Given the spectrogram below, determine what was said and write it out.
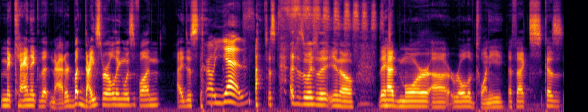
mechanic that mattered, but dice rolling was fun. I just, Oh yes. I just, I just wish that you know they had more uh, roll of twenty effects because.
